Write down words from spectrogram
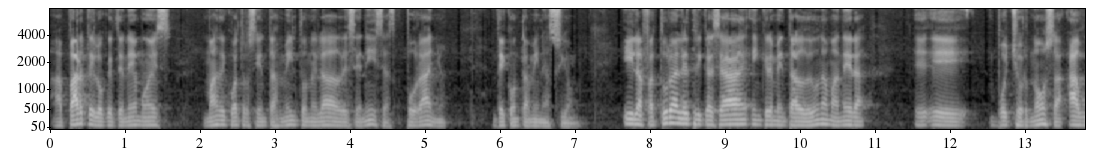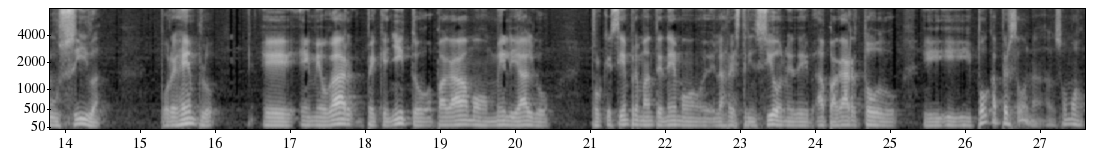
Aparte lo que tenemos es más de 400 mil toneladas de cenizas por año de contaminación y la factura eléctrica se ha incrementado de una manera eh, eh, bochornosa, abusiva. Por ejemplo, eh, en mi hogar pequeñito pagábamos mil y algo porque siempre mantenemos las restricciones de apagar todo y, pocas personas, somos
